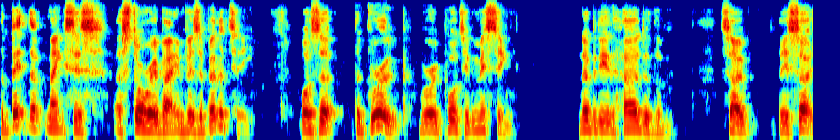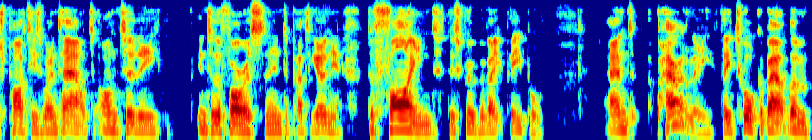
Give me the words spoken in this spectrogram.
the bit that makes this a story about invisibility was that the group were reported missing. Nobody had heard of them. So the search parties went out onto the into the forest and into Patagonia to find this group of eight people. And apparently they talk about them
